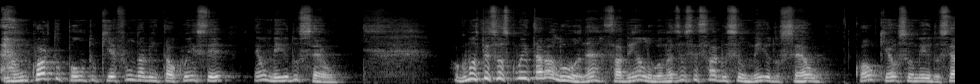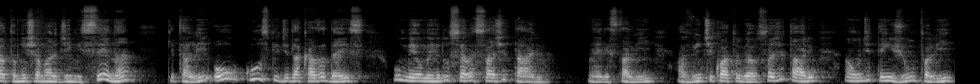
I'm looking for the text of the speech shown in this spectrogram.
Um quarto ponto que é fundamental conhecer é o meio do céu. Algumas pessoas comentaram a Lua, né? Sabem a Lua, mas você sabe o seu meio do céu? Qual que é o seu meio do céu? Também chamado de MC, né? Que está ali, ou cúspide da casa 10. O meu meio do céu é Sagitário. Né? Ele está ali a 24 graus do Sagitário, onde tem junto ali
